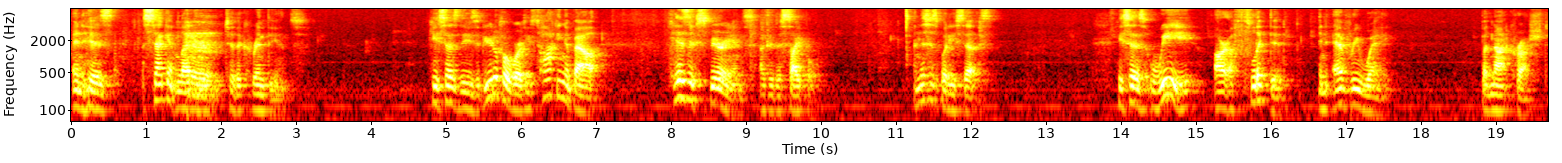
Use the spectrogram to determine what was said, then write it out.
in his second letter to the Corinthians, he says these beautiful words. He's talking about his experience as a disciple. And this is what he says He says, We are afflicted in every way, but not crushed.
